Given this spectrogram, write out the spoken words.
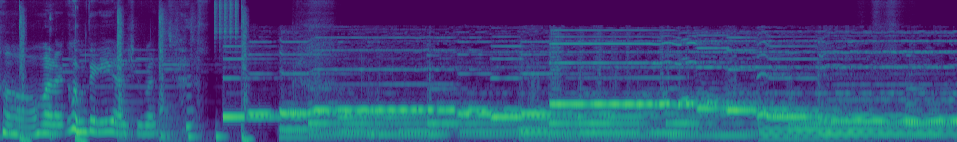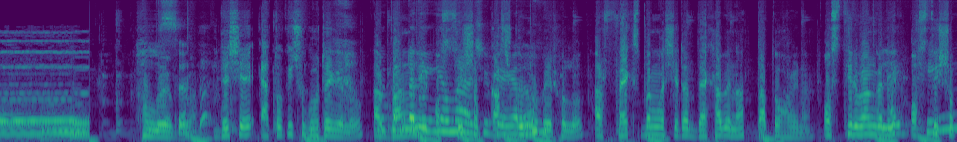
হ্যাঁ, আমার এখন থেকেই হাসি পাচ্ছে। হ্যালো এভরিওয়ান দেশে এত কিছু ঘটে গেল আর আমার অস্থির সব কাজকর্ম বের হলো আর ফ্যাক্স বাংলা সেটা দেখাবে না তা তো হয় না। অস্থির বাঙালির অস্থির সব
